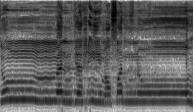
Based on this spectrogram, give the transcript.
ثم الجحيم صلوه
